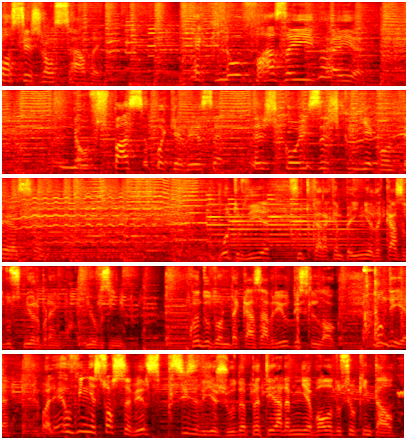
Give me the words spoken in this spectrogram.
Vocês não sabem. É que não fazem ideia. Não vos passa pela cabeça as coisas que me acontecem. Outro dia fui tocar a campainha da casa do Senhor Branco, meu vizinho. Quando o dono da casa abriu, disse-lhe logo: Bom dia, olha, eu vinha só saber se precisa de ajuda para tirar a minha bola do seu quintal.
